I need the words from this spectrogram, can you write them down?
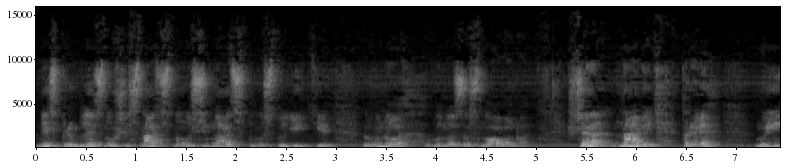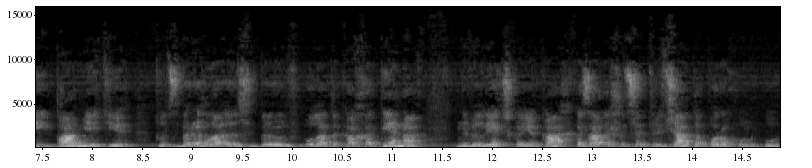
десь приблизно в 16-17 столітті воно, воно засновано. Ще навіть при моїй пам'яті тут зберегла, була така хатина невеличка, яка казала, що це 30-та по рахунку,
